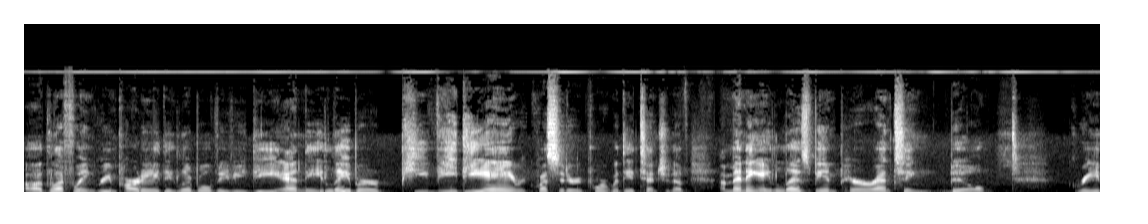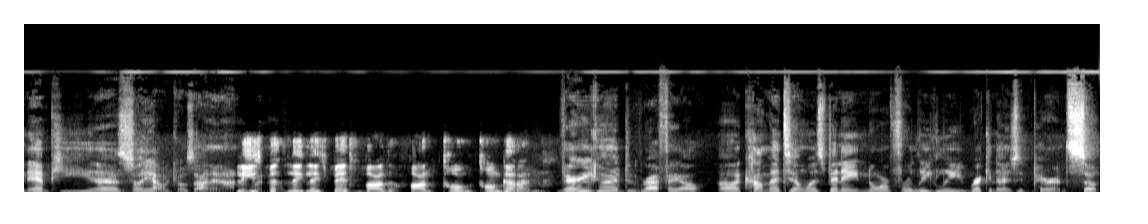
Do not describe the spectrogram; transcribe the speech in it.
Uh, the left wing Green Party, the Liberal VVD, and the Labor PVDA requested a report with the intention of amending a lesbian parenting bill. Green MP, uh, so yeah, it goes on and on. Liesbeth, Liesbeth van, van Tongeren. Very good, Raphael. Uh, commented on what's been a norm for legally recognizing parents. So,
